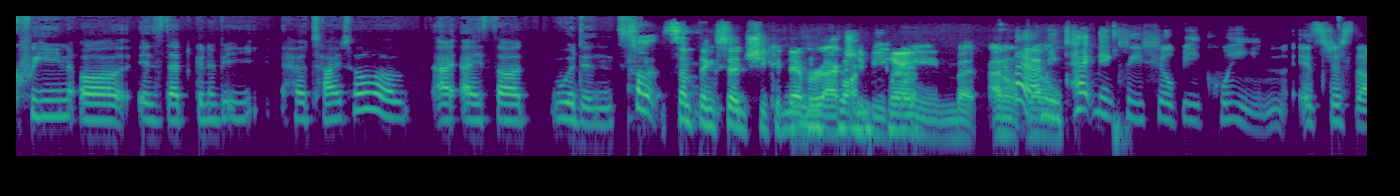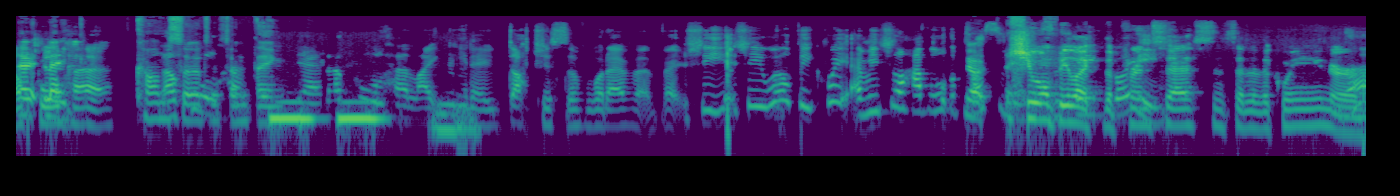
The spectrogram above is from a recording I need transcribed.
queen, or is that going to be her title? Or I, I thought wouldn't. I thought something said she could never Mm, actually be queen, but I don't No, know. I mean technically she'll be Queen. It's just they'll Uh, call like- her Consort call or her- something. yeah, they'll call her like Mm. you know Duchess of whatever. But she she will be Queen. I mean, she'll have all the No, she won't be like the Queen. princess instead of the queen, or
